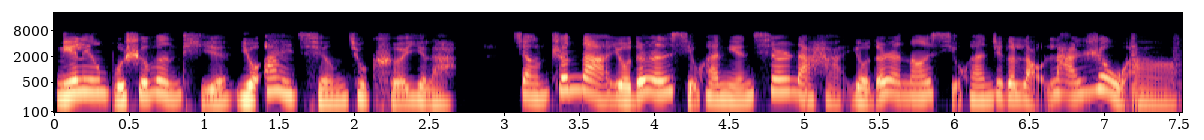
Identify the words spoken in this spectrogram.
年龄不是问题，有爱情就可以了。讲真的，有的人喜欢年轻的哈，有的人呢喜欢这个老腊肉啊。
